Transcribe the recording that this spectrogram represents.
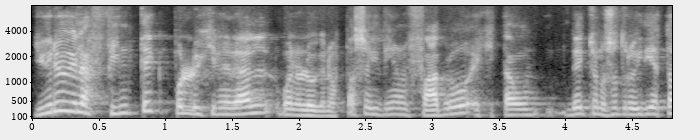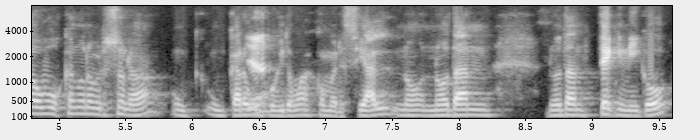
Yo creo que las fintech, por lo general, bueno, lo que nos pasa hoy día en Fabro es que estamos, de hecho, nosotros hoy día estamos buscando una persona, un, cargo un poquito más comercial, no, no, tan, no tan técnico,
